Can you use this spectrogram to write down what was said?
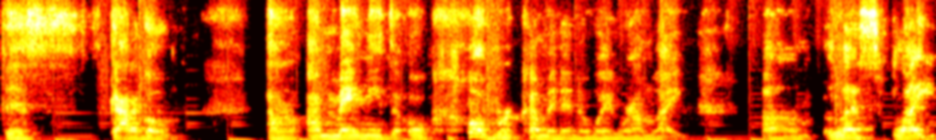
this gotta go. Uh, I may need to overcome it in a way where I'm like um, less flight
